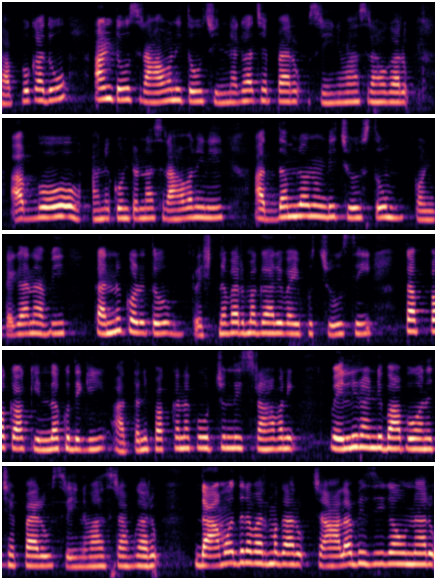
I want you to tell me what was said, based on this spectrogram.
తప్పు కదూ అంటూ శ్రావణితో చిన్నగా చెప్పారు శ్రీనివాసరావు గారు. అబ్బో అనుకుంటున్న శ్రావణిని అద్దంలో నుండి చూస్తూ కొంటెగా నవ్వి కన్ను కొడుతూ కృష్ణవర్మ గారి వైపు చూసి తప్పక కిందకు దిగి అతని పక్కన కూర్చుంది శ్రావణి. వెళ్ళి రండి బాబు అని చెప్పారు శ్రీనివాసరావు గారు. దామోదర వర్మ గారు చాలా బిజీగా ఉన్నారు.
